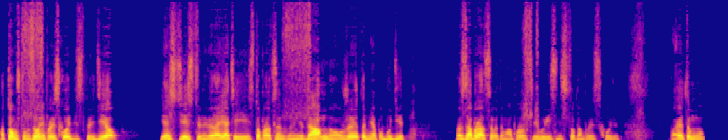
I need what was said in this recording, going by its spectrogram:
о том, что в зоне происходит беспредел, я, естественно, вероятно, ей стопроцентно не дам, но уже это меня побудит разобраться в этом вопросе и выяснить, что там происходит. Поэтому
